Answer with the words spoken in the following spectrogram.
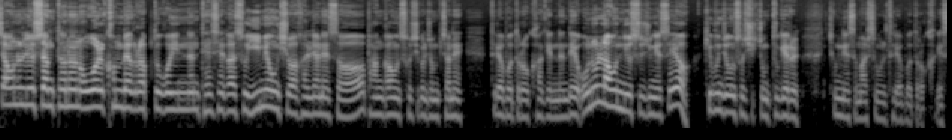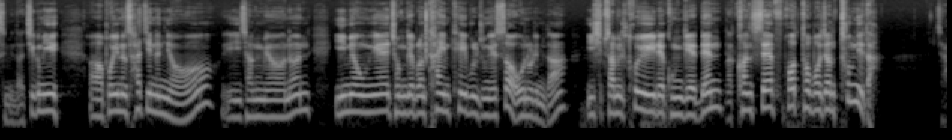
자 오늘 뉴스상터는 5월 컴백을 앞두고 있는 대세 가수 이명웅 씨와 관련해서 반가운 소식을 좀 전해 드려보도록 하겠는데 오늘 나온 뉴스 중에서요 기분 좋은 소식 좀 두 개를 정리해서 말씀을 드려보도록 하겠습니다. 지금 이 어, 보이는 사진은요 이 장면은 이명웅의 정규앨범 타임 테이블 중에서 오늘입니다. 23일 토요일에 공개된 컨셉 포토 버전 2입니다. 자,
